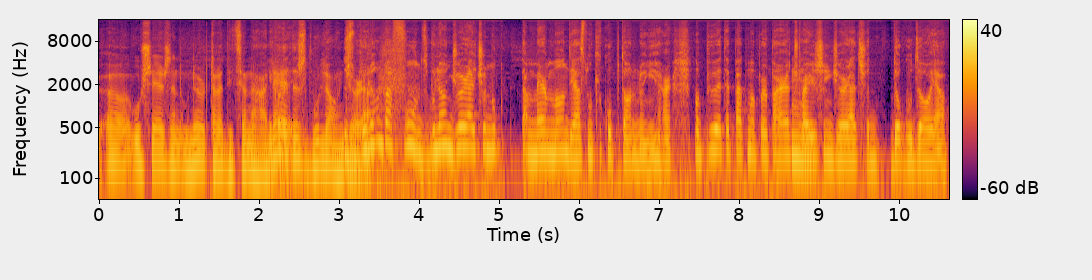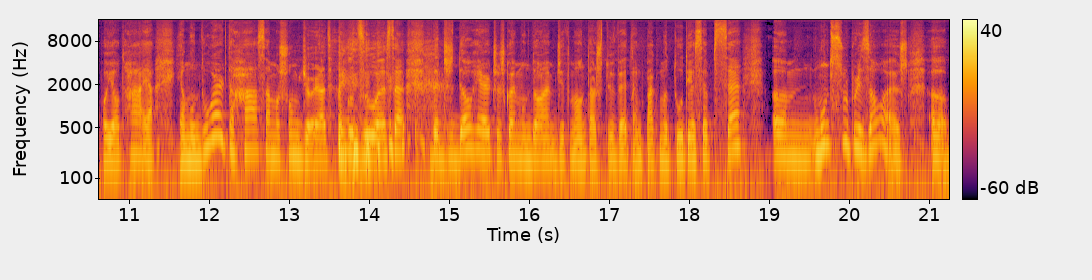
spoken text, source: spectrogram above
uh, ushqehesh në mënyrë tradicionale edhe zbulon gjëra zbulon pafund zbulon gjëra që nuk ta merr mendja as nuk i kupton ndonjëherë. Më pyete pak më përpara mm. çfarë mm. ishin gjërat që do guxoja apo jo të haja. Jam munduar të ha sa më shumë gjëra guxuese dhe çdo herë që shkoj mundohem gjithmonë ta shty veten pak më tutje sepse um, mund të surprizohesh. Uh,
